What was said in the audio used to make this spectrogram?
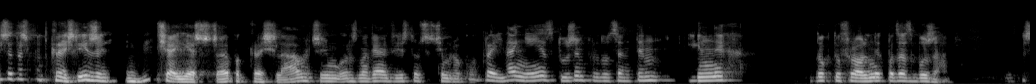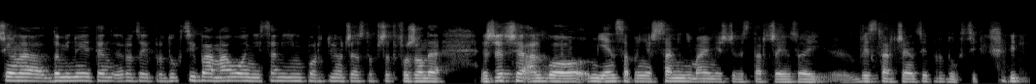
Chcę też podkreślić, że dzisiaj jeszcze, podkreślam, czyli rozmawiałem w 2023 roku, Ukraina nie jest dużym producentem innych produktów rolnych poza zbożami. Faktycznie ona dominuje ten rodzaj produkcji, bo mało oni sami importują często przetworzone rzeczy albo mięsa, ponieważ sami nie mają jeszcze wystarczającej, wystarczającej produkcji. I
